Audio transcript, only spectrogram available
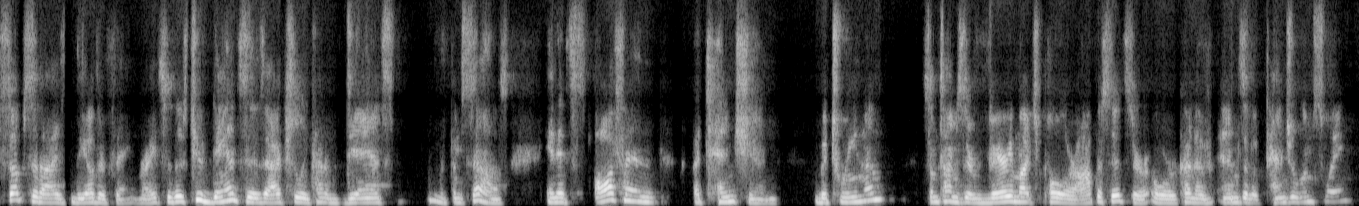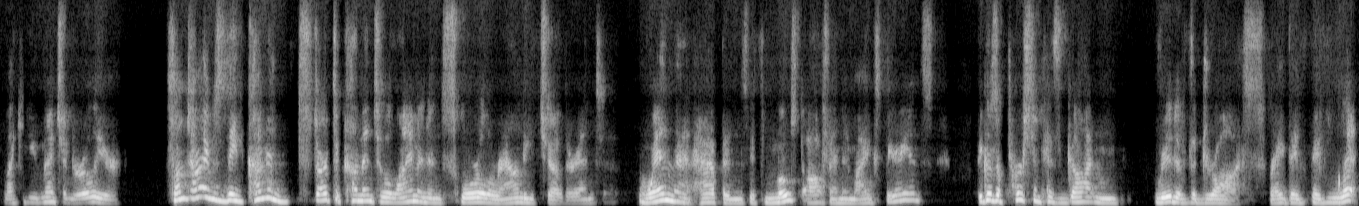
subsidize the other thing, right? So those two dances actually kind of dance with themselves. And it's often a tension between them. Sometimes they're very much polar opposites or, or kind of ends of a pendulum swing, like you mentioned earlier. Sometimes they kind of start to come into alignment and swirl around each other. And when that happens, it's most often, in my experience, because a person has gotten rid of the dross, right? They've, they've let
